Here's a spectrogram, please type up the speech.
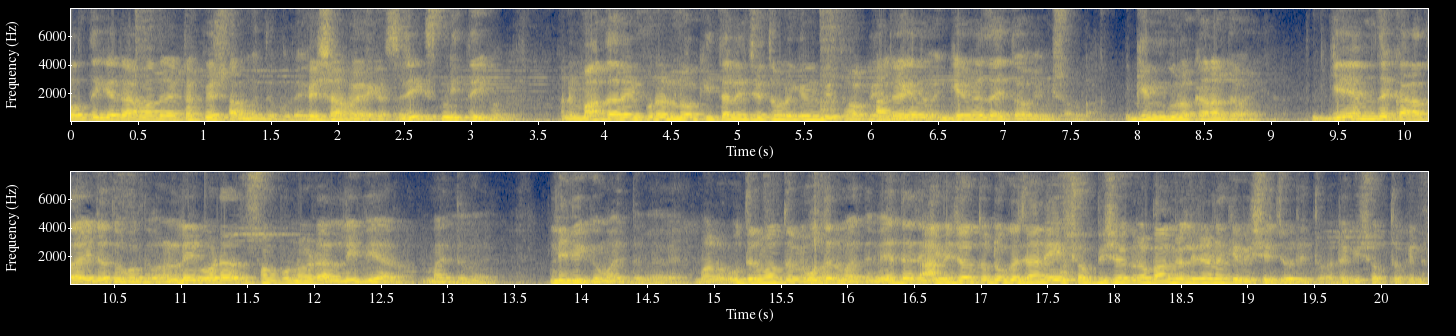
বলতে গেলে আমাদের একটা পেশার মধ্যে পড়ে পেশা হয়ে গেছে। রিস্ক নিতেই হবে। মানে মাদারীপুরের লোক ইতালি যেতে হলে গেম দিতে হবে গেম গেমে যাইতে হবে ইনশাল্লাহ। গেমগুলো কারা দেয়? গেম যে কারা দেয় এটা তো বলতে পারব না। লিব ওটা সম্পূর্ণ ওটা লিবিয়ার মাধ্যমে লিবিকের মাধ্যমে। মানে ওদের মাধ্যমে ওদের মাধ্যমে। আমি যতটুকু জানি সব বিষয়গুলো বাঙালিরা নাকি বেশি জড়িত এটা কি সত্য কিনা?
